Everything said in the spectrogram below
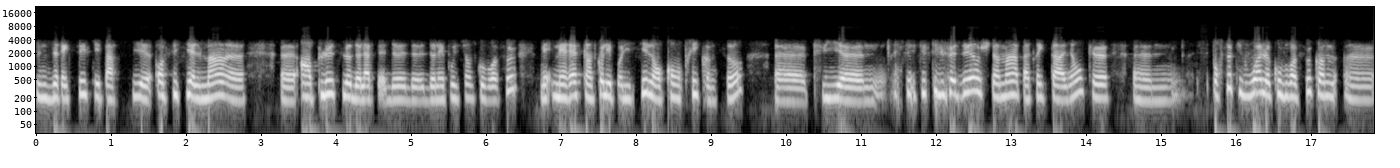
une directive qui est partie officiellement euh, en plus là, de la- de, de, de l'imposition du couvre-feu, mais, mais reste qu'en tout cas, les policiers l'ont compris comme ça. Euh, puis, euh, c'est c'est ce qui lui fait dire justement à Patrick Taillon que euh, c'est pour ça qu'il voit le couvre-feu comme euh,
